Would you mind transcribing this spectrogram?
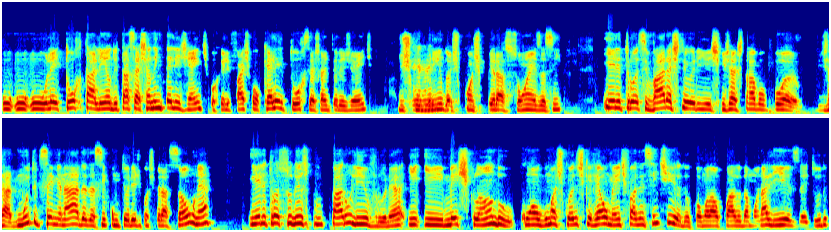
O, o, o leitor tá lendo e tá se achando inteligente, porque ele faz qualquer leitor se achar inteligente, descobrindo as conspirações, assim. E ele trouxe várias teorias que já estavam, pô, já muito disseminadas, assim, como teoria de conspiração, né? E ele trouxe tudo isso para o livro, né? E, e mesclando com algumas coisas que realmente fazem sentido, como lá o quadro da Mona Lisa e tudo,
